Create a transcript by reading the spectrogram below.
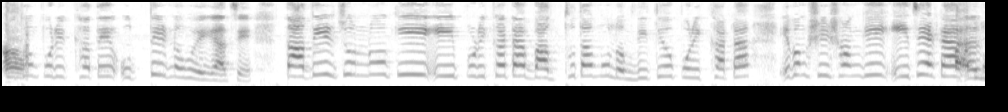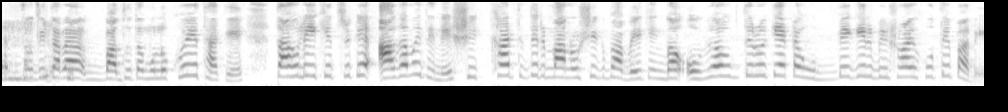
প্রথম পরীক্ষাতে উত্তীর্ণ হয়ে গেছে তাদের জন্য কি এই পরীক্ষাটা বাধ্যতামূলক দ্বিতীয় পরীক্ষাটা এবং সেই সঙ্গে এই যে একটা যদি তারা বাধ্যতামূলক হয়ে থাকে তাহলে এই ক্ষেত্রে কি আগামী দিনে শিক্ষার্থীদের মানসিকভাবে কিংবা অভিভাবকদেরও কি একটা উদ্বেগের বিষয় হতে পারে?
